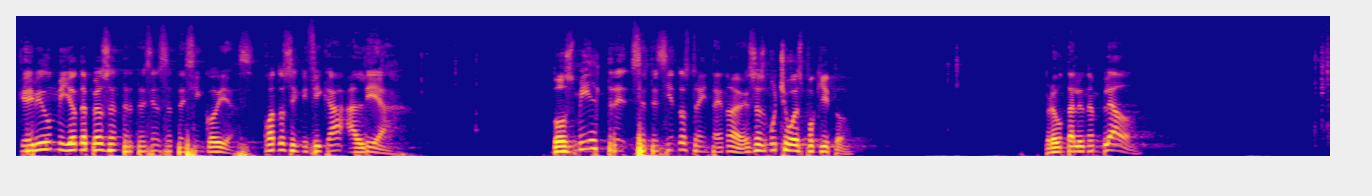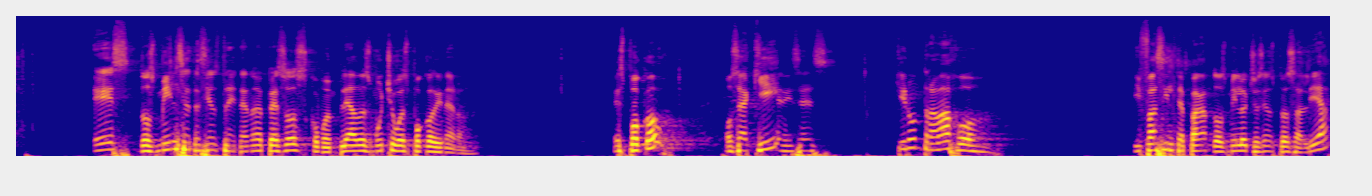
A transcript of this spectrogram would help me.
que divide un millón de pesos entre 365 días. ¿Cuánto significa al día? 2.739. ¿Eso es mucho o es poquito? Pregúntale a un empleado. ¿Es 2.739 pesos como empleado es mucho o es poco dinero? ¿Es poco? O sea, aquí dices, quiero un trabajo y fácil te pagan 2.800 pesos al día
